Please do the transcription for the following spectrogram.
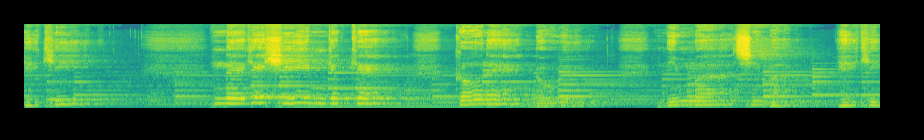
얘기. 내게 힘겹게 꺼내놓은 네 마지막 얘기.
